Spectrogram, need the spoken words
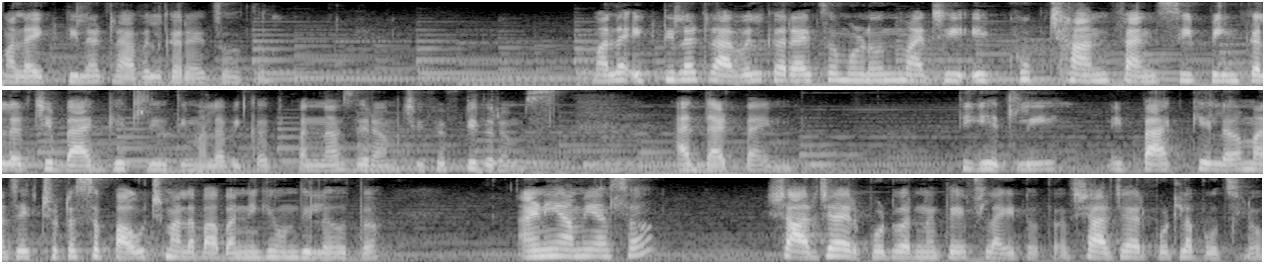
मला एकटीला ट्रॅव्हल करायचं होतं. मला एकटीला ट्रॅव्हल करायचं म्हणून माझी एक खूप छान फॅन्सी पिंक कलरची बॅग घेतली होती मला विकत. पन्नास दिरामची fifty dirhams at that time ती घेतली मी पॅक केलं माझं एक छोटंसं पाऊच मला बाबांनी घेऊन दिलं होतं. आणि आम्ही असं शारजा एअरपोर्टवरनं ते फ्लाईट होतं शारजा एअरपोर्टला पोचलो.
